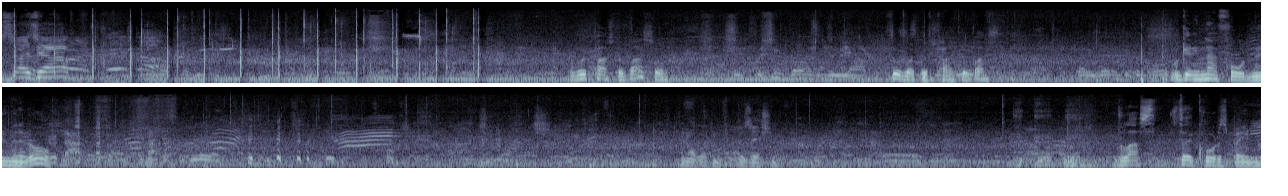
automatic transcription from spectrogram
Job, Anastasia. Have we passed the bus or feels like we've parked the bus? We're getting no forward movement at all. No. They're not looking for possession. The last third quarter's been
